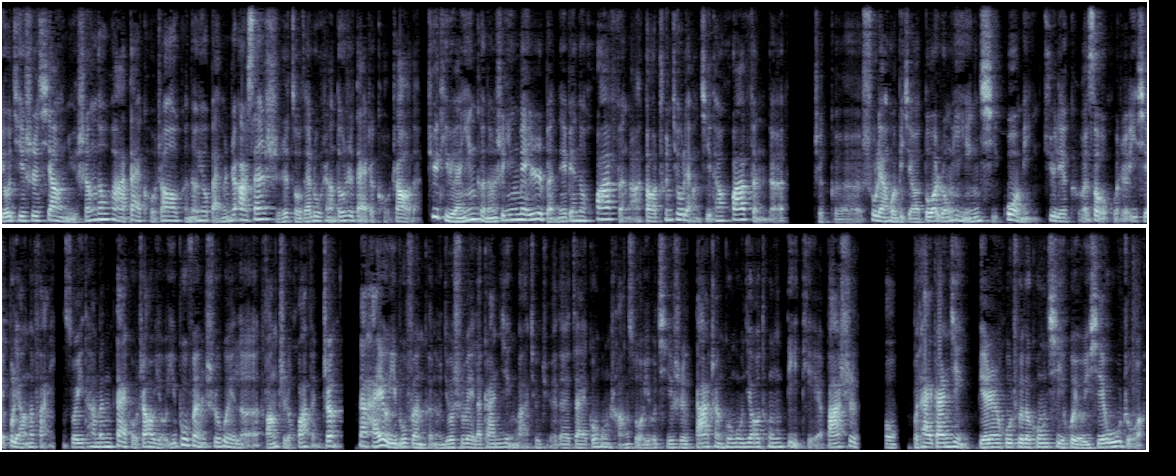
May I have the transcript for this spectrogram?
尤其是像女生的话，戴口罩可能有百分之二三十走在路上都是戴着口罩的。具体原因可能是因为日本那边的花粉啊，到春秋两季它花粉的。这个数量会比较多，容易引起过敏、剧烈咳嗽或者一些不良的反应，所以他们戴口罩有一部分是为了防止花粉症，那还有一部分可能就是为了干净吧，就觉得在公共场所，尤其是搭乘公共交通、地铁、巴士哦不太干净，别人呼出的空气会有一些污浊，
